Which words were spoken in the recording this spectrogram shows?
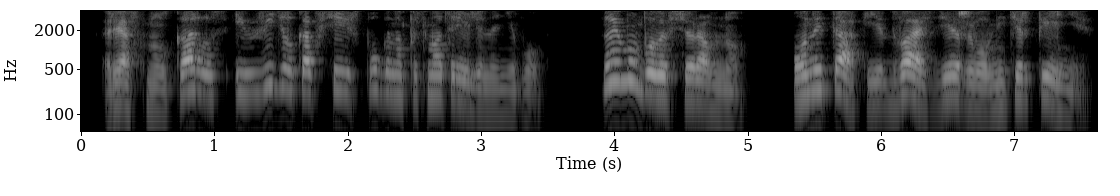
— рявкнул Карлос и увидел, как все испуганно посмотрели на него. Но ему было все равно. Он и так едва сдерживал нетерпение.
